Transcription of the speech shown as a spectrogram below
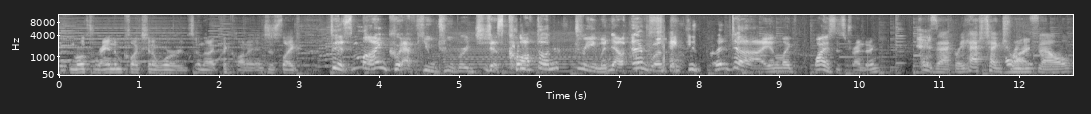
the most random collection of words, and then I click on it, and it's just like, this Minecraft YouTuber just coughed on his stream, and now everyone thinks he's gonna die. And I'm like, why is this trending? exactly. Hashtag Alright. Dreamfell.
